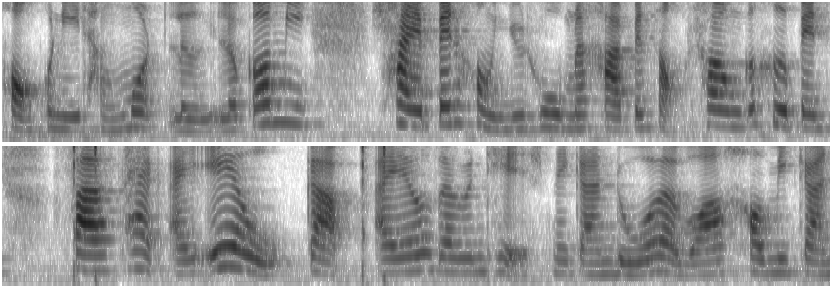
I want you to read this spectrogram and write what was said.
ของคนนี้ทั้งหมดเลย แล้วก็มีใช้เป็นของ YouTube นะคะ เป็น 2 ช่องก็คือเป็น Fast Tag IEL กับ i e l s Advantage ในการดูว่าแบบว่าเขามีการ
